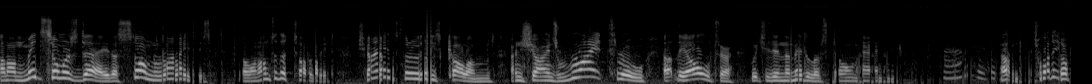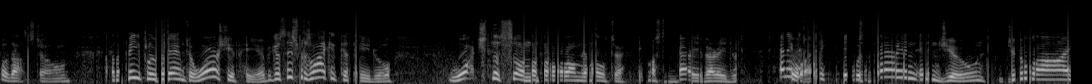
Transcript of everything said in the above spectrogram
And on Midsummer's Day, the sun rises, going onto the top of it, shines through these columns, and shines right through at the altar, which is in the middle of Stonehenge. It's what is top of that stone. And the people who came to worship here, because this was like a cathedral, watched the sun fall on the altar. It must very, very dry. Anyway, it was there in, in June, July,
